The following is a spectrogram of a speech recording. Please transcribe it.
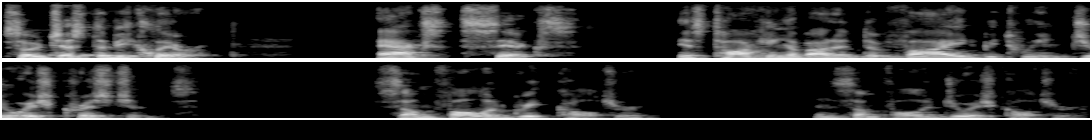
So, just to be clear, Acts 6 is talking about a divide between Jewish Christians. Some followed Greek culture, and some followed Jewish culture.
